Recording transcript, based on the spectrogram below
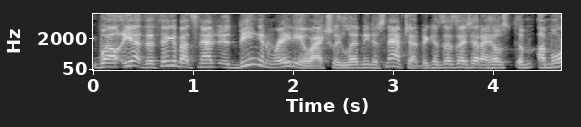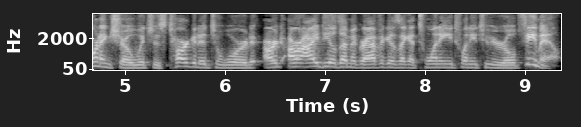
Well, yeah, the thing about Snapchat, being in radio actually led me to Snapchat because, as I said, I host a, a morning show which is targeted toward our, our ideal demographic is like a 20, 22 year old female.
